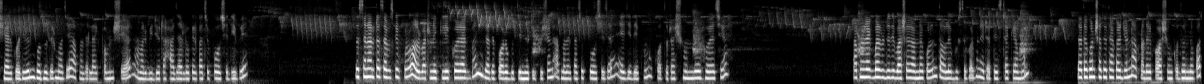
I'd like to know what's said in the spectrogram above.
শেয়ার করে দিবেন। বন্ধুদের মাঝে আপনাদের লাইক কমেন্ট শেয়ার আমার ভিডিওটা হাজার লোকের কাছে পৌঁছে দিবে। তো চ্যানেলটা সাবস্ক্রাইব করো অল বাটনে ক্লিক করে রাখবেন, যাতে পরবর্তী নোটিফিকেশন আপনাদের কাছে পৌঁছে যায়। এই যে দেখুন কতটা সুন্দর হয়েছে। আপনারা একবার যদি বাসায় রান্না করেন তাহলে বুঝতে পারবেন এটা টেস্টটা কেমন। ততক্ষণ সাথে থাকার জন্য আপনাদেরকে অসংখ্য ধন্যবাদ।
